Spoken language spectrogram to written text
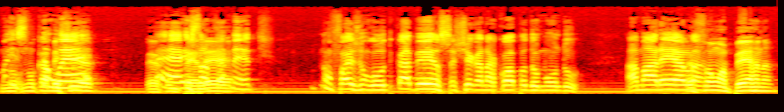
mas no, no. É, é, é exatamente. Não faz um gol de cabeça, chega na Copa do Mundo amarela. É só uma perna.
